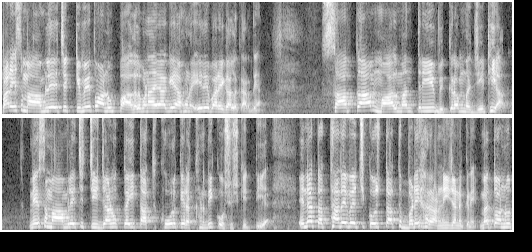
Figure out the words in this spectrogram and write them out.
ਪਰ ਇਸ ਮਾਮਲੇ 'ਚ ਕਿਵੇਂ ਤੁਹਾਨੂੰ ਪਾਗਲ ਬਣਾਇਆ ਗਿਆ, ਹੁਣ ਇਹਦੇ ਬਾਰੇ ਗੱਲ ਕਰਦੇ ਹਾਂ ਸਾਬਕਾ ਮਾਲ ਮੰਤਰੀ ਵਿਕਰਮ ਮਜੀਠੀਆ ਨੇ ਇਸ ਮਾਮਲੇ 'ਚ ਚੀਜ਼ਾਂ ਨੂੰ ਕਈ ਤੱਥ ਖੋਲ ਕੇ ਰੱਖਣ ਦੀ ਕੋਸ਼ਿਸ਼ ਕੀਤੀ ਹੈ। ਇਹਨਾਂ ਤੱਥਾਂ ਦੇ ਵਿੱਚ ਕੁਝ ਤੱਥ ਬੜੇ ਹੈਰਾਨੀਜਨਕ ਨੇ। ਮੈਂ ਤੁਹਾਨੂੰ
